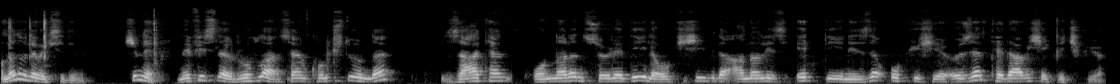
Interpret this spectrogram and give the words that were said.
Anladın mı demek istediğimi? Şimdi nefisle ruhla sen konuştuğunda zaten onların söylediğiyle o kişiyi bir de analiz ettiğinizde o kişiye özel tedavi şekli çıkıyor.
